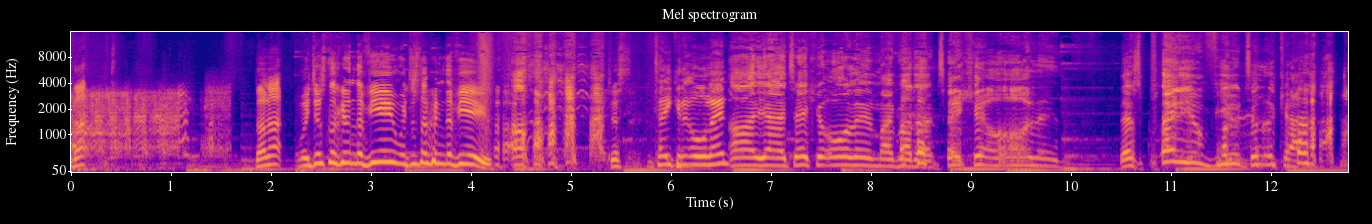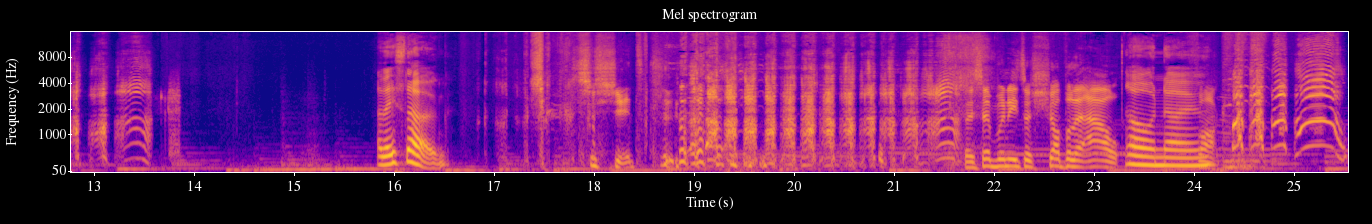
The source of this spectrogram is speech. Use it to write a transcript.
No. No, no. We're just looking at the view. We're just looking at the view. just taking it all in. Oh, yeah, take it all in, my brother. Take it all in. There's plenty of view to look at. Are they stung? Shit. they said we need to shovel it out. Oh no. Fuck.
